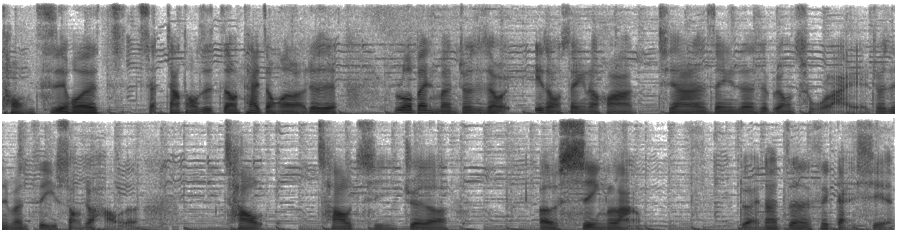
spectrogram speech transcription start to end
统治或者讲讲统治这种太中二了，就是如果被你们就是只有一种声音的话，其他人声音真的是不用出来，就是你们自己爽就好了，超超级觉得。恶心啦，对，那真的是感谢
